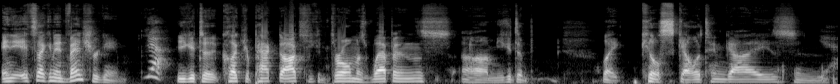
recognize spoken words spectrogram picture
and it's like an adventure game. yeah. You get to collect your Pac dots. You can throw them as weapons. Um, you get to like kill skeleton guys and Yeah.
